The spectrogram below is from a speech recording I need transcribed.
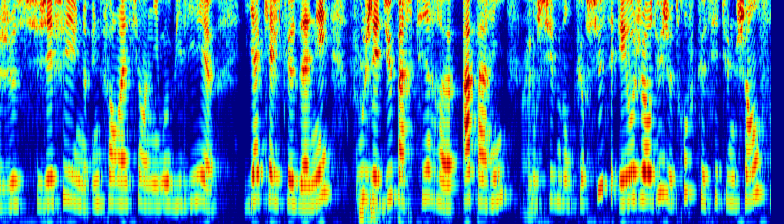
j'ai fait une, une, formation en immobilier il y a quelques années où j'ai dû partir euh, à Paris pour suivre mon cursus. Et aujourd'hui, je trouve que c'est une chance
